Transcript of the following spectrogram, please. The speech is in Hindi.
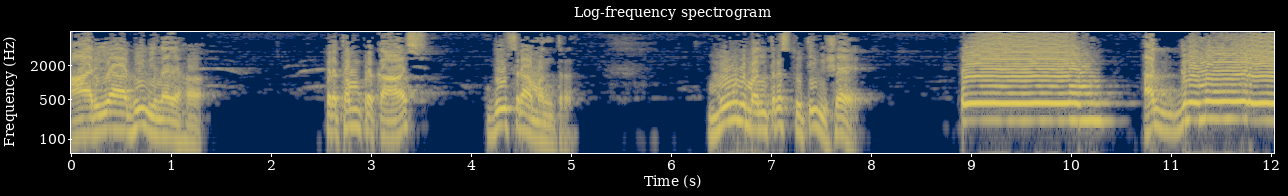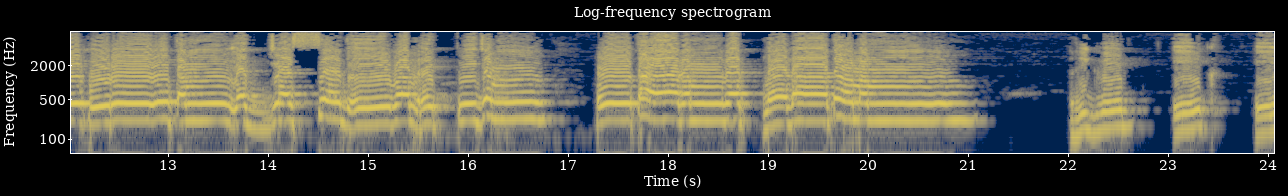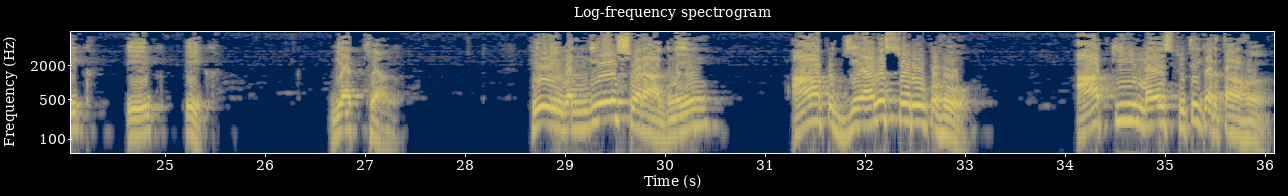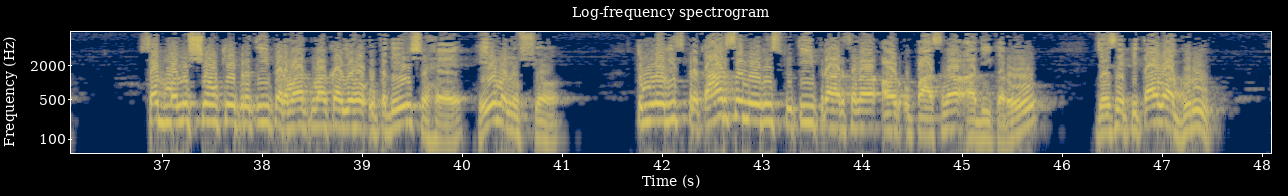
आर्याभिविनय। प्रथम प्रकाश दूसरा मंत्र। मूल मंत्र स्तुति विषय। ओम अग्निमूले पुरोहितम् यज्ञस्य देवमृत्विजम् होतारम् रत्नदातमम्। ऋग्वेद एक एक एक एक। व्याख्यान हे वंद्येश्वराग्ने आप ज्ञान स्वरूप हो। आपकी मैं स्तुति करता हूँ। सब मनुष्यों के प्रति परमात्मा का यह उपदेश है, हे मनुष्यों, तुम लोग इस प्रकार से मेरी स्तुति, प्रार्थना और उपासना आदि करो, जैसे पिता व गुरु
